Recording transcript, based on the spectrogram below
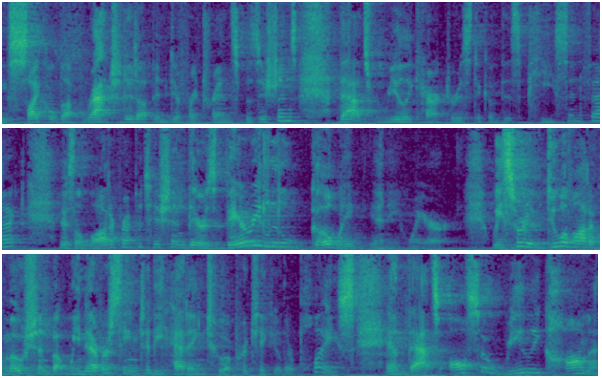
Being cycled up, ratcheted up in different transpositions. That's really characteristic of this piece, in fact. There's a lot of repetition, there's very little going anywhere. We sort of do a lot of motion, but we never seem to be heading to a particular place. And that's also really common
